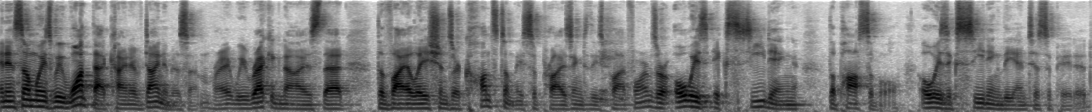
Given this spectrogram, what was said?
and in some ways we want that kind of dynamism, right? We recognize that the violations are constantly surprising to these platforms, are always exceeding the possible, always exceeding the anticipated.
